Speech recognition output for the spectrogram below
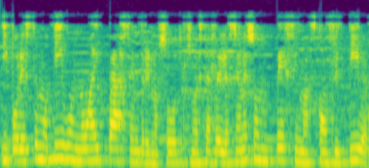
Y por este motivo no hay paz entre nosotros. Nuestras relaciones son pésimas, conflictivas.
